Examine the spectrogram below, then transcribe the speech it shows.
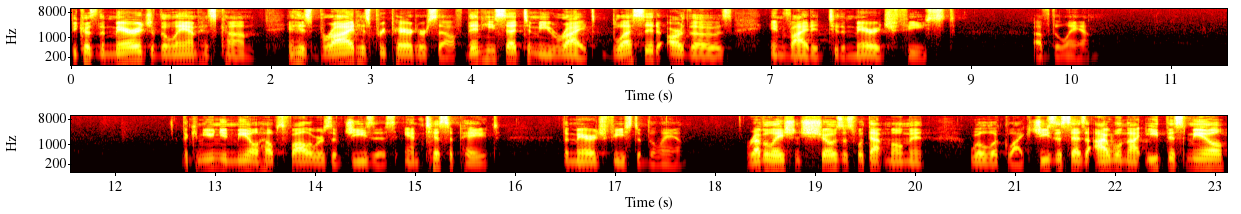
because the marriage of the Lamb has come and his bride has prepared herself. Then he said to me, Write, blessed are those invited to the marriage feast of the Lamb. The communion meal helps followers of Jesus anticipate the marriage feast of the Lamb. Revelation shows us what that moment will look like. Jesus says, I will not eat this meal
